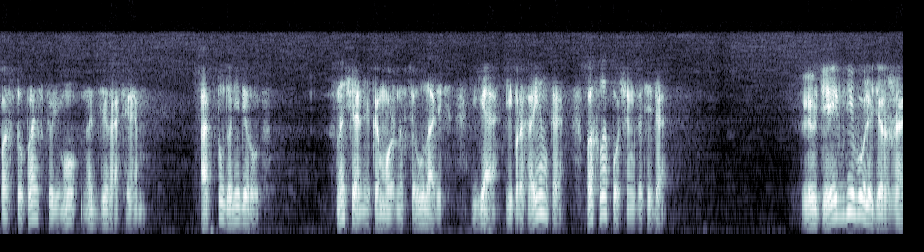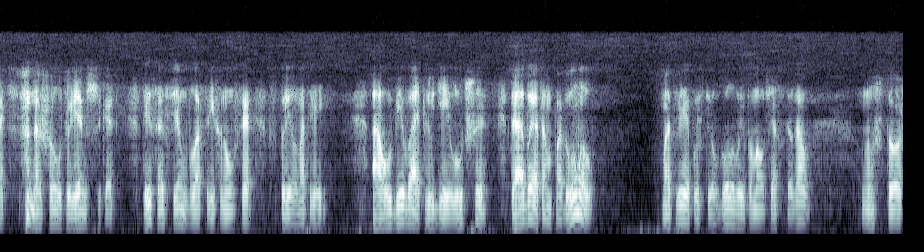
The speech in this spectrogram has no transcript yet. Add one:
«Поступай в тюрьму надзирателем. Оттуда не берут. С начальником можно все уладить. Я и Прохоренко похлопочем за тебя». «Людей в неволе держать? Нашел тюремщика. Ты совсем в власть рехнулся», — вспылил Матвей. «А убивать людей лучше? Ты об этом подумал?» Матвей опустил голову и, помолчав, сказал, «Ну что ж,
